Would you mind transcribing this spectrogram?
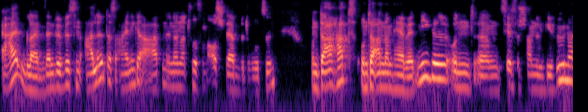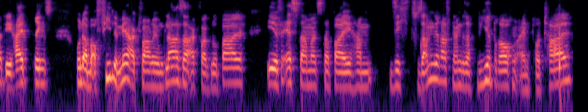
erhalten bleiben. Denn wir wissen alle, dass einige Arten in der Natur vom Aussterben bedroht sind. Und da hat unter anderem Herbert Niegel und ähm, Zierfischhandel G. Höhner, die Heidbrings und aber auch viele mehr, Aquarium Glaser, Aqua Global, EFS damals dabei, haben sich zusammengerafft und haben gesagt, wir brauchen ein Portal,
